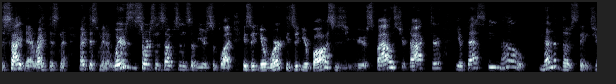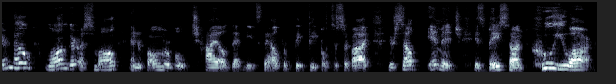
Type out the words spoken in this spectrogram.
Decide that right this now, right this minute. Where's the source and substance of your supply? Is it your work? Is it your boss? Is it your spouse, your doctor, your bestie? No, none of those things. You're no longer a small and vulnerable child that needs the help of big people to survive. Your self image is based on who you are,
